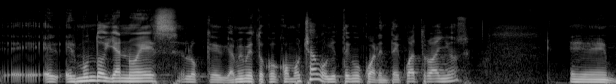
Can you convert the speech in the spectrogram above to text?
Eh, El, el mundo ya no es lo que a mí me tocó como chavo. Yo tengo 44 años. eh,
